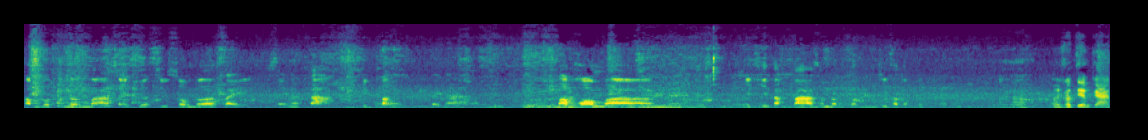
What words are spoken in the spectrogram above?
ขับรถเครื่องมาใส่เสื้อสีส้มแล้วก็ใส่ใส่หน้ากากปิดบังใบหน้าครับมาพร้อมอ่าไอ้ที่ตักปลาสำหรับคนที่เขาตกตึกครับอ่าฮะเหมือนเขาเตรียมการ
